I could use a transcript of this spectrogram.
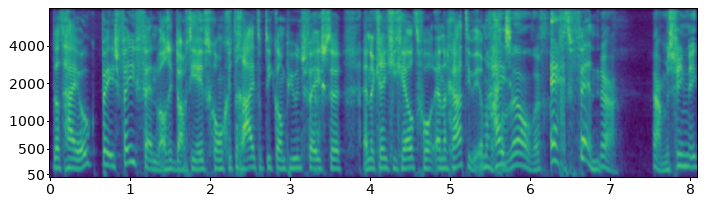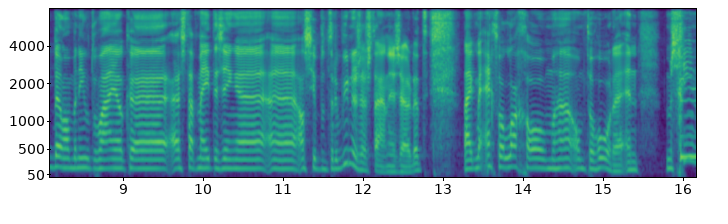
dat hij ook PSV-fan was. Ik dacht, die heeft gewoon gedraaid op die kampioensfeesten. En dan kreeg je geld voor en dan gaat hij weer. Maar hij is Geweldig. echt fan. Ja. Ja, misschien, ik ben wel benieuwd hoe hij ook eh, staat mee te zingen eh, als hij op de tribune zou staan en zo. Dat lijkt me echt wel lachen om, eh, om te horen. En misschien,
